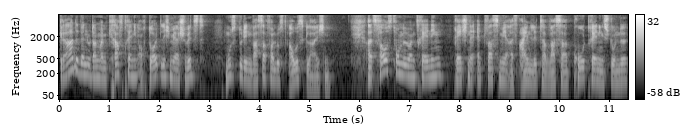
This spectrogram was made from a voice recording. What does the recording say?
Gerade wenn du dann beim Krafttraining auch deutlich mehr schwitzt, musst du den Wasserverlust ausgleichen. Als Faustformel beim Training rechne etwas mehr als ein Liter Wasser pro Trainingsstunde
